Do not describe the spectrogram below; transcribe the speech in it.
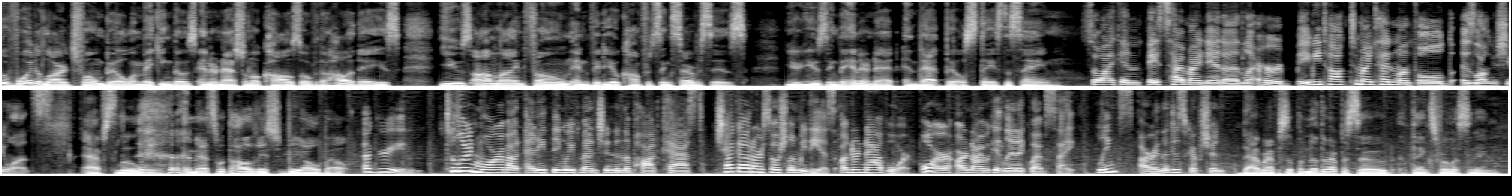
To avoid a large phone bill when making those international calls over the holidays, use online phone and video conferencing services. You're using the internet, and that bill stays the same so I can FaceTime my Nana and let her baby talk to my 10 month old as long as she wants. Absolutely. and that's what the holidays should be all about. Agreed. To learn more about anything we've mentioned in the podcast, check out our social medias under NAVWAR or our NIWC Atlantic website. Links are in the description. That wraps up another episode. Thanks for listening.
